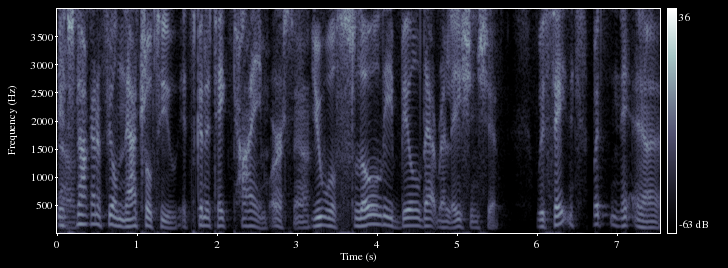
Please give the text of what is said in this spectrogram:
It's not gonna feel natural to you. It's gonna take time. Worse, yeah. you will slowly build that relationship with Satan. But na- uh,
